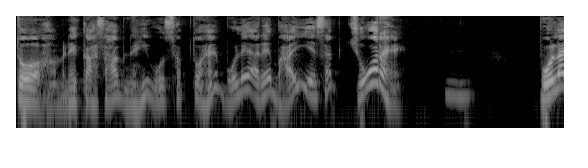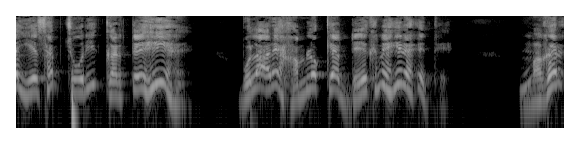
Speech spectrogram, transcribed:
तो हमने कहा साहब नहीं वो सब तो हैं। बोले अरे भाई ये सब चोर हैं। बोला ये सब चोरी करते ही हैं। बोला अरे हम लोग क्या देख नहीं रहे थे? मगर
